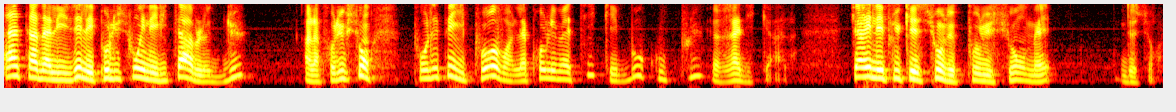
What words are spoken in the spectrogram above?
internaliser les pollutions inévitables dues à la production. Pour les pays pauvres, la problématique est beaucoup plus radicale, car il n'est plus question de pollution, mais de survie.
